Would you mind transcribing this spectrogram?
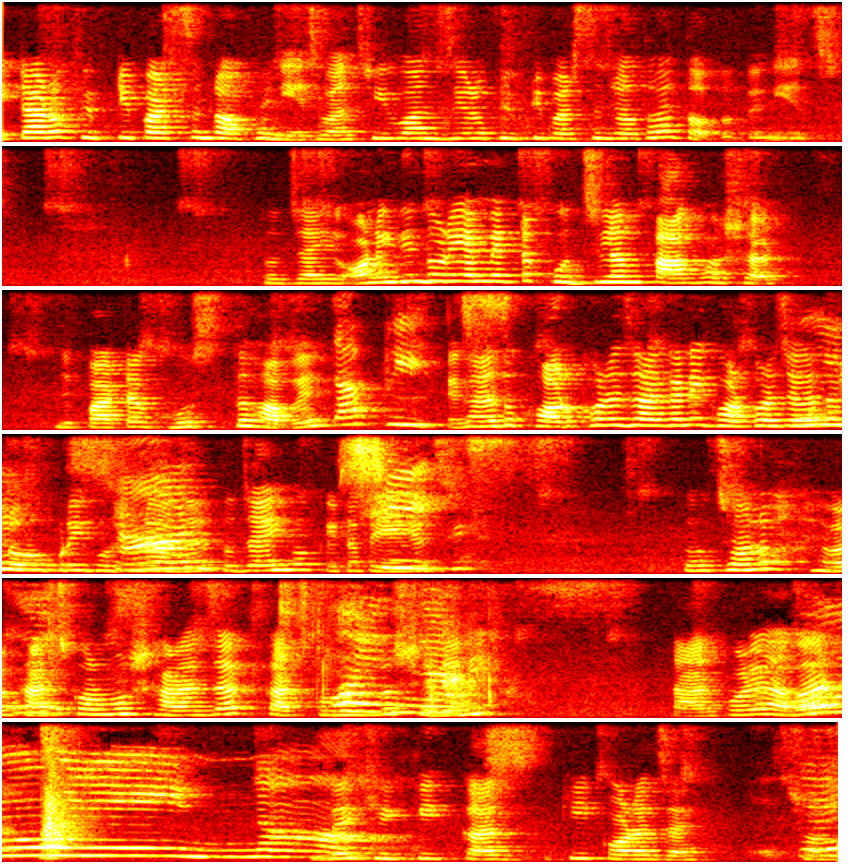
এটারও ফিফটি পার্সেন্ট অফে নিয়েছে মানে three one zero fifty percent যত হয় তততে নিয়েছে। তো যাই, অনেকদিন ধরেই আমি একটা খুঁজছিলাম পা ঘষার যে পাটা ঘষতে হবে। এখানে তো খড়খড়ে জায়গা নেই খড়খড়ে জায়গা থাকলে ওর উপরেই ঘষে নেওয়া যায়। তো যাই হোক এটা পেয়ে গেছি। তো চলো এবার কাজকর্ম সারা যাক কাজকর্মগুলো সেরে নিই। তারপরে আবার দেখি কি কাজ কি করা যায়। চলো।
